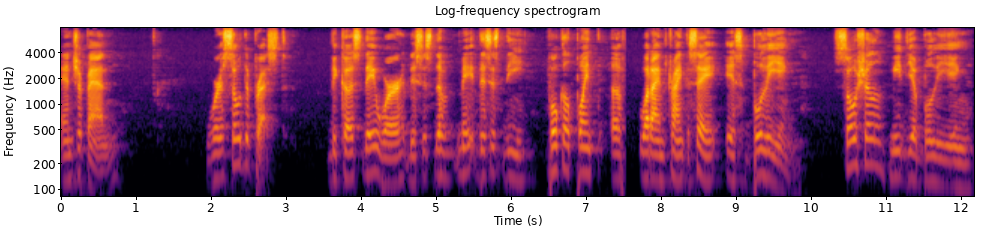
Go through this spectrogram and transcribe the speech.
and Japan were so depressed because they were this is the this is the focal point of what I'm trying to say is bullying. Social media bullying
